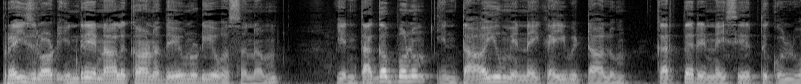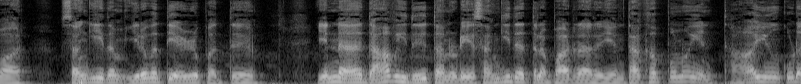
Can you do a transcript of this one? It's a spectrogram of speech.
பிரைஸ் லார்ட் இன்றைய நாளுக்கான தேவனுடைய வசனம் என் தகப்பனும் என் தாயும் என்னை கைவிட்டாலும் கர்த்தர் என்னை சேர்த்து கொள்வார் சங்கீதம் இருபத்தி ஏழு பத்து. என்ன தாவீது தன்னுடைய சங்கீதத்தில் பாடுறாரு என் தகப்பனும் என் தாயும் கூட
